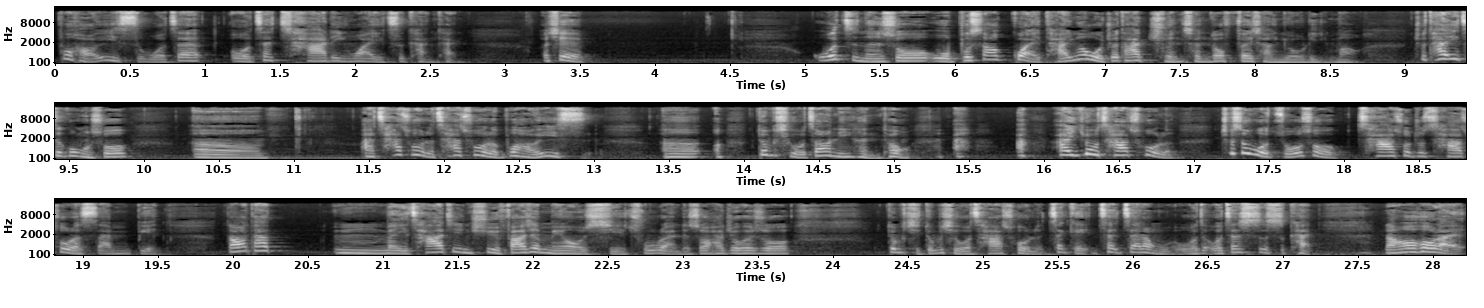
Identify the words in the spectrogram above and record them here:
不好意思，我再我再插另外一次看看，而且我只能说，我不是要怪他，因为我觉得他全程都非常有礼貌。就他一直跟我说，嗯、啊，插错了，插错了，不好意思，呃哦，对不起，我知道你很痛。啊啊啊，又插错了，就是我左手插错就插错了三遍，然后他嗯每插进去发现没有写出来的时候，他就会说对不起，对不起，我插错了，再给再再让我我我再试试看，然后后来。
